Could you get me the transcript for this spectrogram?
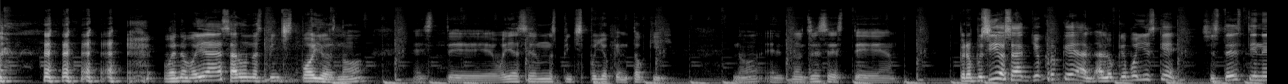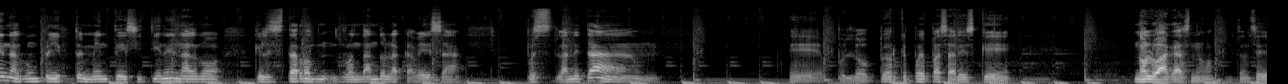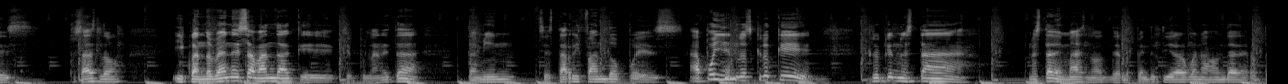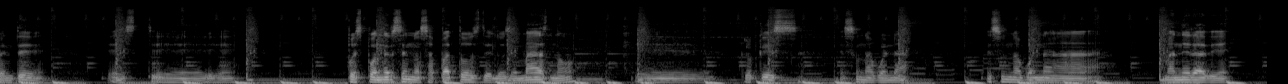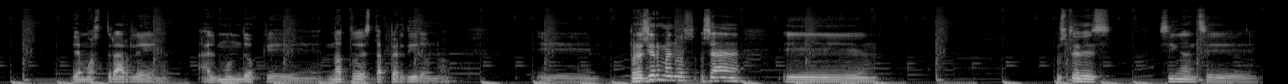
bueno, voy a asar unos pinches pollos, ¿no? Este, voy a hacer unos pinches pollo Kentucky, ¿no? Entonces, este, pero pues sí, o sea, yo creo que a, lo que voy es que si ustedes tienen algún proyecto en mente, si tienen algo que les está rondando la cabeza, pues la neta, eh, pues lo peor que puede pasar es que no lo hagas, ¿no? Entonces, pues hazlo. Y cuando vean a esa banda que, que pues la neta también se está rifando, pues apóyenlos. Creo que creo que no está no está de más, ¿no? De repente tirar buena onda, de repente este, pues ponerse en los zapatos de los demás, ¿no? Eh, creo que es, es una buena, es una buena manera de demostrarle al mundo que no todo está perdido, ¿no? Eh, pero sí, hermanos, o sea, eh, ustedes síganse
